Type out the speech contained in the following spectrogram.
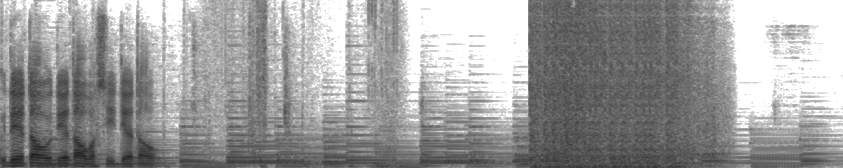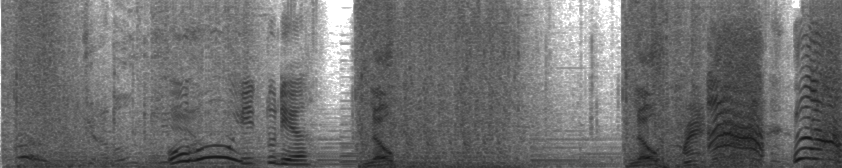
Dia tahu, dia tahu pasti dia tahu. Uhu, itu dia. Nope. Nope. Ah, ah,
